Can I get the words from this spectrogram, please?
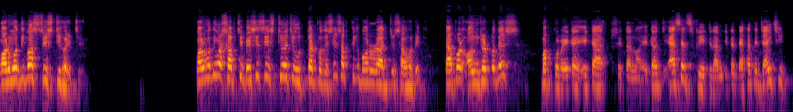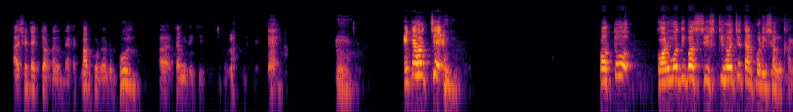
কর্মদিবস সৃষ্টি হয়েছে? কর্মদিবস সবচেয়ে বেশি সৃষ্টি হয়েছে উত্তরপ্রদেশে সব থেকে বড় রাজ্য স্বাভাবিক। তারপর অন্ধ্রপ্রদেশ, মাফ করবে এটা এটা, সেটা নয়, এটা হচ্ছে অ্যাসেটস ক্রিয়েটেড আমি যেটা দেখাতে চাইছি, আর সেটা একটু আপনাদের দেখাচ্ছি। মাফ করবে ভুল আমি দেখি এটা হচ্ছে কত কর্মদিবস সৃষ্টি হয়েছে তার পরিসংখ্যান।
